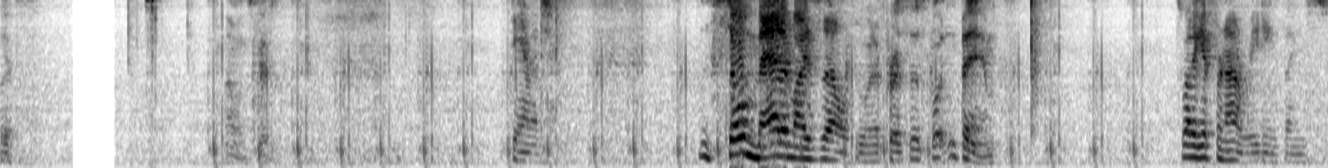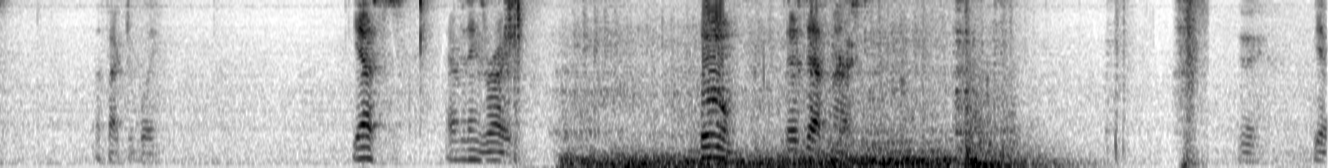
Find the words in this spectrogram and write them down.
So it's. That one's good. Damn it. I'm so mad at myself. You want to press this button? Bam. That's what I get for not reading things effectively. Yes, everything's right. Boom. There's Death Mask. Yay. Yeah.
